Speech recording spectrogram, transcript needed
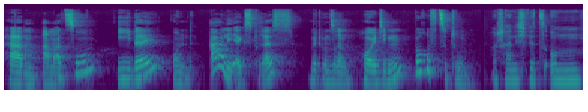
haben Amazon, eBay und AliExpress mit unserem heutigen Beruf zu tun? Wahrscheinlich wird es um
